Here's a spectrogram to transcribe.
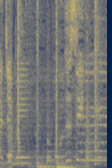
പുതിയതും അജബേ പുതുസിന്റെ മിനാ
